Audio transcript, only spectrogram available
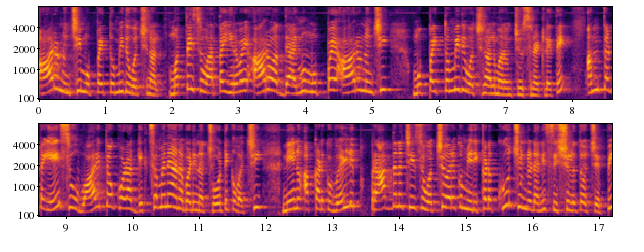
ఆరు నుంచి ముప్పై తొమ్మిది వచనాలు. మత్తైసు వార్త ఇరవై ఆరో అధ్యాయము ముప్పై ఆరు నుంచి ముప్పై తొమ్మిది వచనాలు మనం చూసినట్లయితే అంతటా యేసు వారితో కూడా గెచ్చమనే అనబడిన చోటికి వచ్చి నేను అక్కడకు వెళ్ళి ప్రార్థన చేసి వచ్చే వరకు మీరు ఇక్కడ కూర్చుండడని శిష్యులతో చెప్పి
